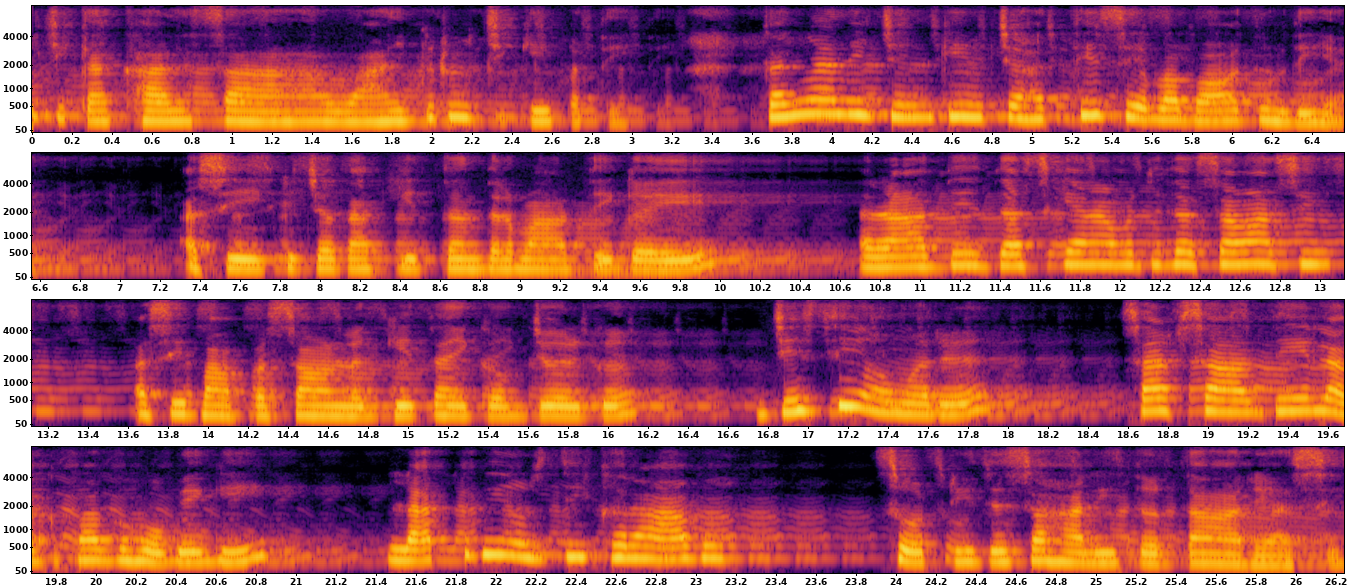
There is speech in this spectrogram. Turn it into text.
ਜੀ ਕਾ ਖਾਲਸਾ, ਵਾਹਿਗੁਰੂ ਜੀ ਕੀ ਫਤਿਹ। ਕਈਆਂ ਦੀ ਜ਼ਿੰਦਗੀ ਵਿੱਚ ਹੱਥੀ ਸੇਵਾ ਬਹੁਤ ਹੁੰਦੀ ਹੈ। ਅਸੀਂ ਇੱਕ ਜਗ੍ਹਾ ਕੀਰਤਨ ਦਰਬਾਰ ਤੇ ਗਏ। ਰਾਤ ਦੇ 10-11 ਵਜੇ ਦਾ ਸਮਾਂ ਸੀ। ਅਸੀਂ ਵਾਪਸ ਆਉਣ ਲੱਗੇ ਤਾਂ ਇੱਕ ਬਜ਼ੁਰਗ, ਜਿਸ ਦੀ ਉਮਰ 60 ਸਾਲ ਦੇ ਲਗਭਗ ਹੋਵੇਗੀ, ਲੱਤ ਵੀ ਉਸ ਦੀ ਖਰਾਬ ਸੋਟੀ ਦੇ ਸਹਾਰੇ ਤੁਰਦਾ ਆ ਰਿਹਾ ਸੀ।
